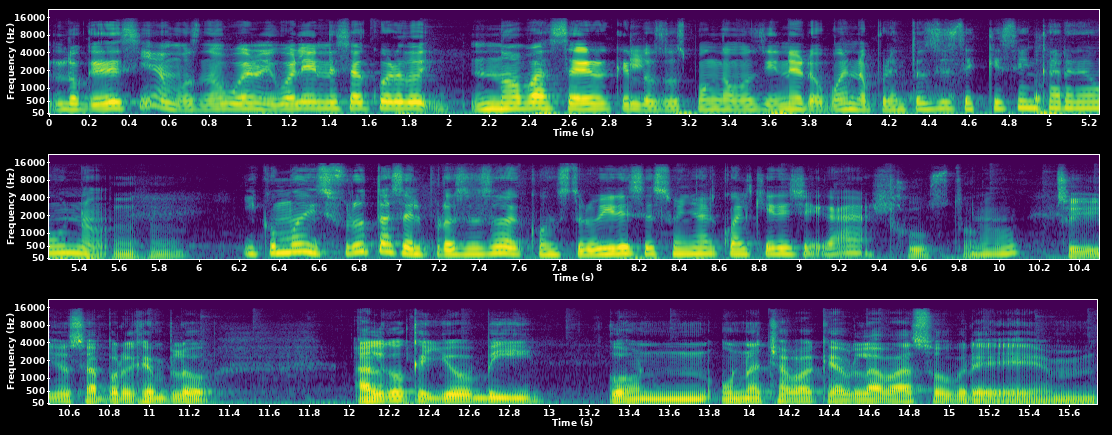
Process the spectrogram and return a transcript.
lo que decíamos, ¿no? Bueno, igual en ese acuerdo no va a ser que los dos pongamos dinero. Bueno, pero entonces, ¿de qué se encarga uno? y cómo disfrutas el proceso de construir ese sueño al cual quieres llegar. Justo. Sí, o sea, por ejemplo, algo que yo vi con una chava que hablaba sobre, em,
